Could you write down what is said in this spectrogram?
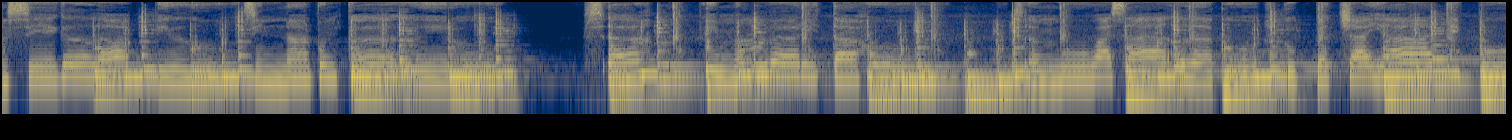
Masih gelap pilu Sinar pun keliru. Sepi memberitahu Semua salahku. Ku percaya tipu.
